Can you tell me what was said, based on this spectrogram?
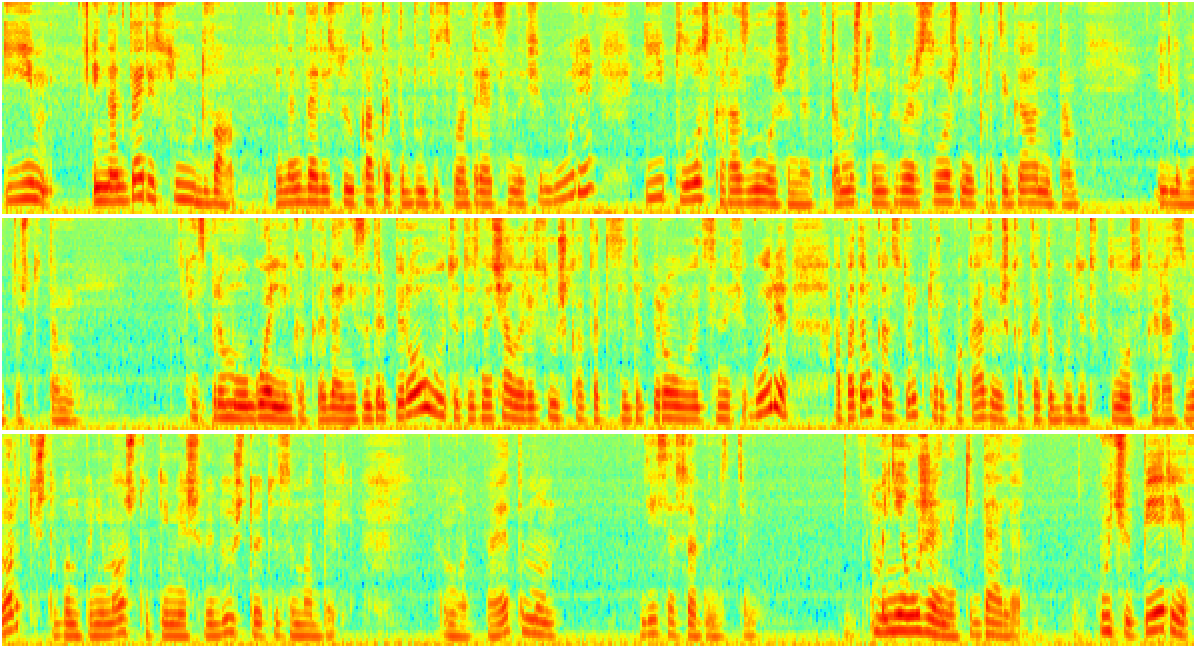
И иногда рисую два. Иногда рисую, как это будет смотреться на фигуре, и плоско разложенное, потому что, например, сложные кардиганы там или вот то, что там из прямоугольника, когда они задрапировываются, ты сначала рисуешь, как это задрапировывается на фигуре, а потом конструктору показываешь, как это будет в плоской развертке, чтобы он понимал, что ты имеешь в виду, что это за модель. Вот, поэтому здесь особенности. Мне уже накидали кучу перьев,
